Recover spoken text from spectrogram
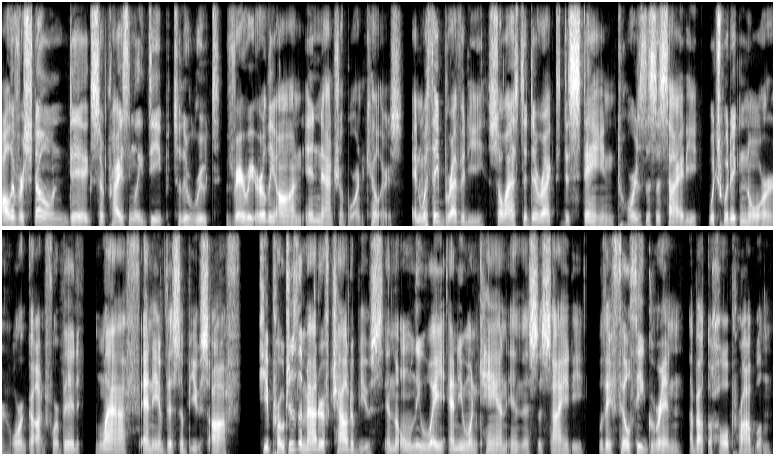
Oliver Stone digs surprisingly deep to the root very early on in Natural Born Killers, and with a brevity so as to direct disdain towards the society which would ignore, or God forbid, laugh any of this abuse off. He approaches the matter of child abuse in the only way anyone can in this society, with a filthy grin about the whole problem.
